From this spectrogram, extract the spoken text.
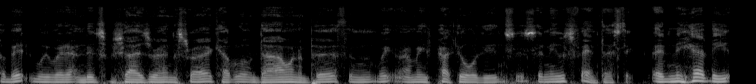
a bit. We went out and did some shows around Australia, a couple of them, Darwin and Perth, and we, I mean, he packed audiences, and he was fantastic. And he had the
